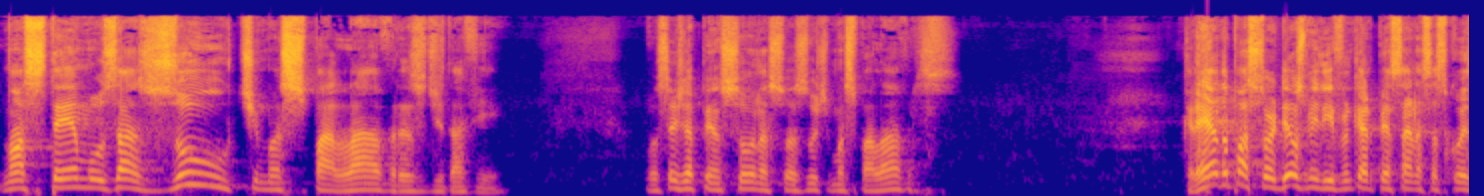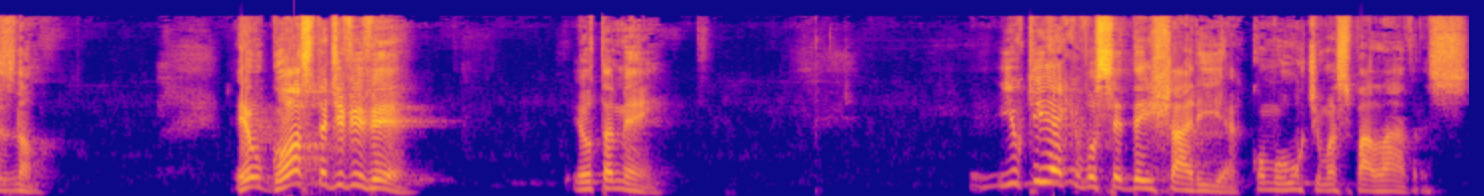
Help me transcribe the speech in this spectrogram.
nós temos as últimas palavras de Davi. Você já pensou nas suas últimas palavras? Credo, pastor, Deus me livre, não quero pensar nessas coisas, não. Eu gosto de viver. Eu também. E o que é que você deixaria como últimas palavras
